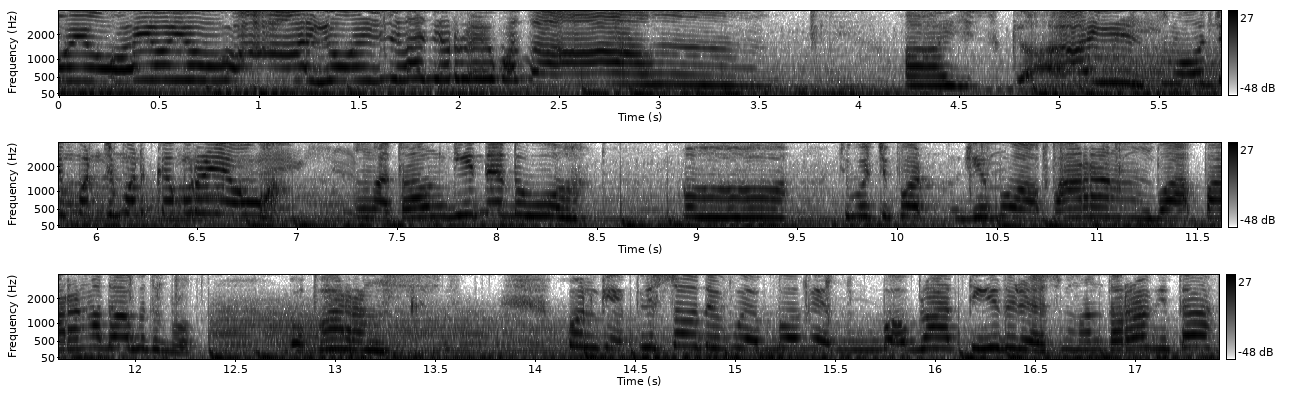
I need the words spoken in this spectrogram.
ayo, ayo, ayo, ayo, ayo aja bro, pasang. Ais, ais, mau cepat-cepat kabur ya. Wah, nggak terlalu kita tuh. Oh, cepat-cepat dia bawa parang, bawa parang atau apa tuh bro? Bawa parang. Kan kayak pisau tuh, bawa kayak bawa belati gitu deh. Sementara kita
